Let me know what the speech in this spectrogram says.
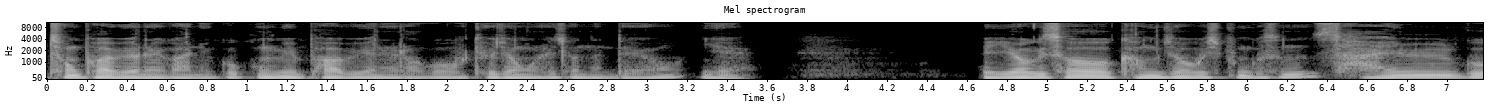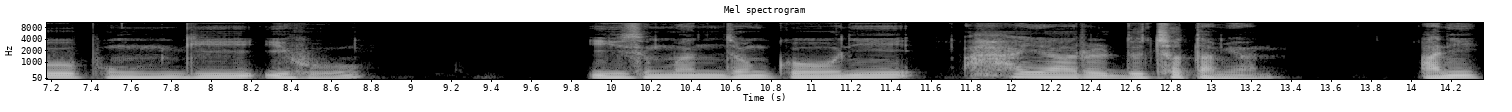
총파업위원회가 아니고 국민파업위원회라고 교정을 해줬는데요. 예. 여기서 강조하고 싶은 것은 4.19 봉기 이후 이승만 정권이 하야를 늦췄다면, 아니,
